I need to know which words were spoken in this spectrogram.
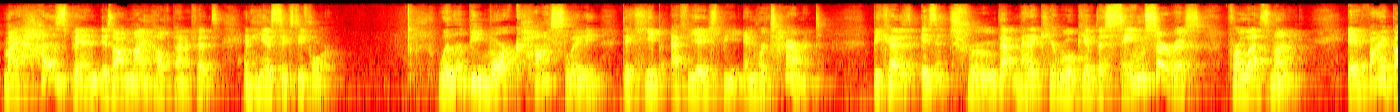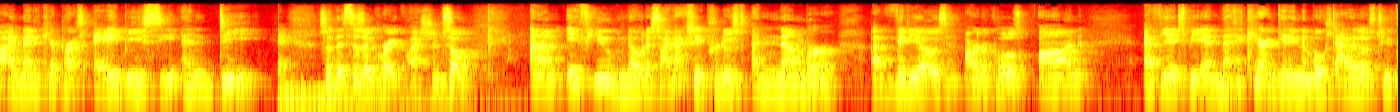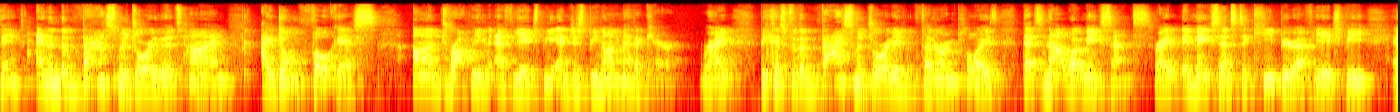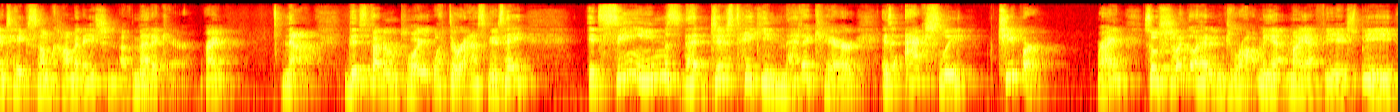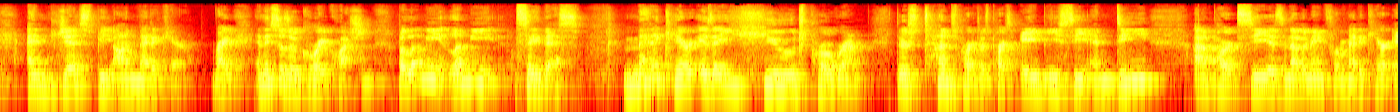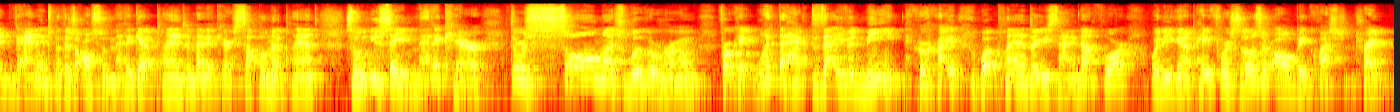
My husband is on my health benefits and he is 64. Will it be more costly to keep FEHB in retirement? Because is it true that Medicare will give the same service for less money if I buy Medicare Parts A, B, C, and D? So, this is a great question. So, um, if you notice, I've actually produced a number of videos and articles on FEHB and Medicare and getting the most out of those two things. And in the vast majority of the time, I don't focus on dropping FEHB and just being on Medicare right? Because for the vast majority of federal employees, that's not what makes sense, right? It makes sense to keep your FEHB and take some combination of Medicare, right? Now, this federal employee, what they're asking is, hey, it seems that just taking Medicare is actually cheaper, right? So should I go ahead and drop me at my FEHB and just be on Medicare, right? And this is a great question. But let me let me say this. Medicare is a huge program. There's tons of parts. There's parts A, B, C, and D. Uh, part C is another name for Medicare Advantage, but there's also Medigap plans and Medicare supplement plans. So when you say Medicare, there's so much wiggle room for, okay, what the heck does that even mean, right? What plans are you signing up for? What are you going to pay for? So those are all big questions, right?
